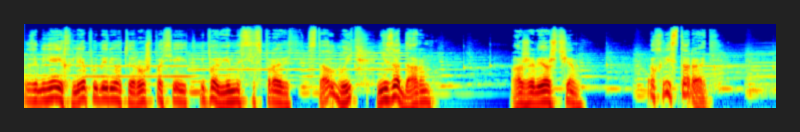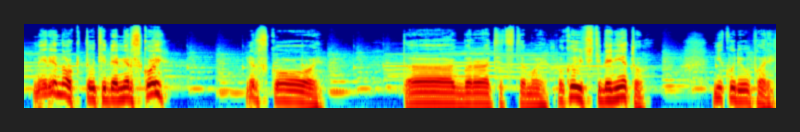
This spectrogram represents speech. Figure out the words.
за меня и хлеб уберет, и рожь посеет, и повинности справит. Стал быть, не за даром. А живешь чем? А Христа ради. Меренок-то у тебя мирской? Мирской. Так, братец ты мой, покурить тебя нету? Не курю, парень.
